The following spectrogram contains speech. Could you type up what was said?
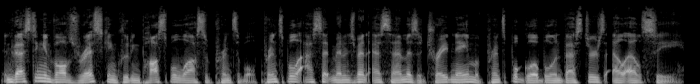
Investing involves risk, including possible loss of principal. Principal Asset Management SM is a trade name of Principal Global Investors, LLC.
